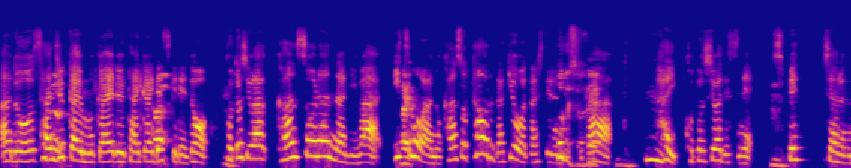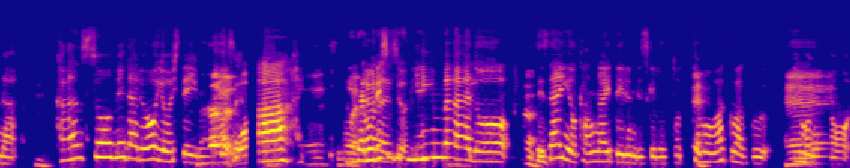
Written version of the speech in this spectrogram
あの30回を迎える大会ですけれど、うん今年は完走ランナーにはいつもはあの完走タオルだけを渡してるんですすよね。が、うんはい、今年はですね、うんスペシャルなうん。完走メダルを用意しています。メダル。あえーすごい。今あの、うんデザインを考えているんですけど、とってもワクワクいいえものを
